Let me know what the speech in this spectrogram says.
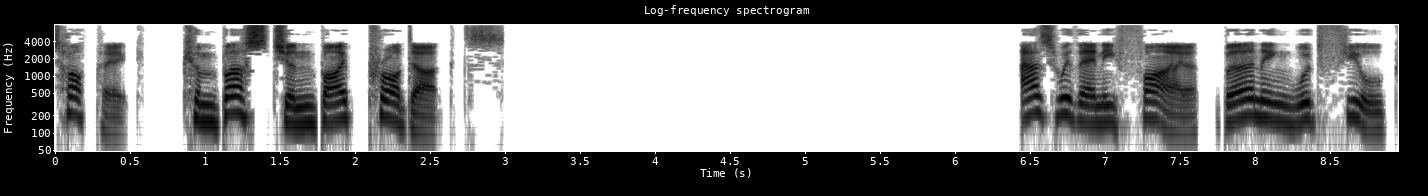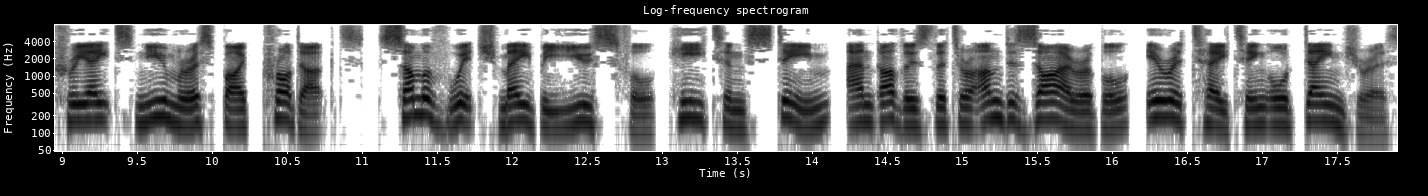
Topic: Combustion by products. As with any fire, burning wood fuel creates numerous byproducts, some of which may be useful heat and steam, and others that are undesirable, irritating or dangerous.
